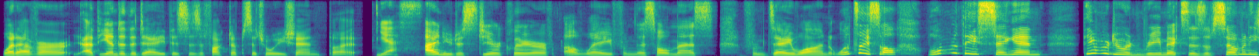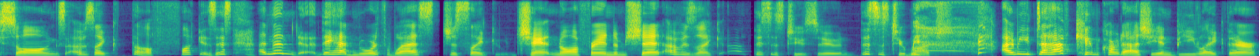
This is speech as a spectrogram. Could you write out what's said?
whatever. At the end of the day, this is a fucked up situation, but yes. I knew to steer clear away from this whole mess from day one. Once I saw what were they singing? They were doing remixes of so many songs. I was like, the fuck is this? And then they had North West just like chanting off random shit. I was like, "Uh, this is too soon. This is too much. I mean, to have Kim Kardashian be like their,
